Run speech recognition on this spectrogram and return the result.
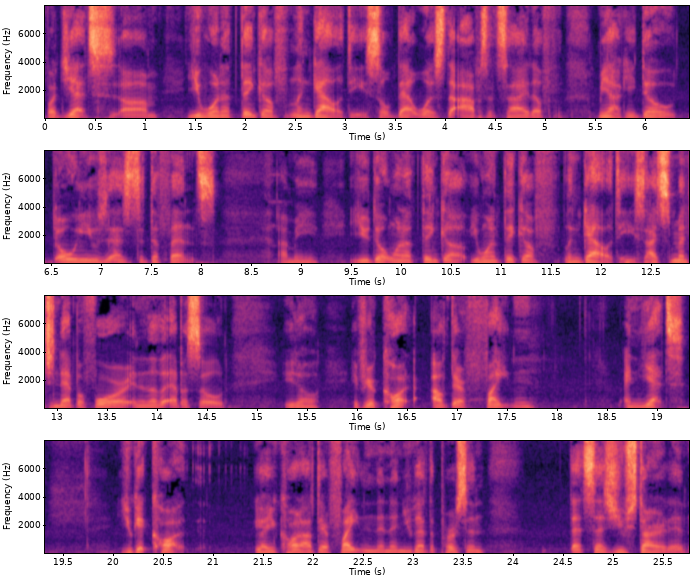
But yet, um, you want to think of legality. So that was the opposite side of Miyagi Do. Only use it as a defense. I mean, you don't want to think of you want to think of legalities. I mentioned that before in another episode. You know, if you're caught out there fighting, and yet you get caught you know, you're caught out there fighting, and then you got the person that says you started it.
